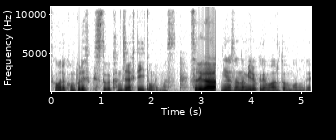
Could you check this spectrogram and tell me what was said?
そこまでコンプレックスとか感じなくていいと思いますそれが皆さんの魅力でもあると思うので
